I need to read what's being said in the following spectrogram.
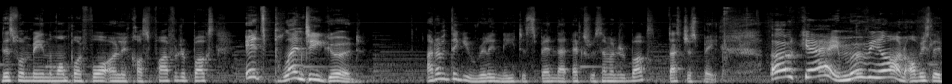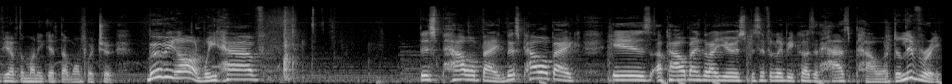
This one being the 1.4 only cost 500 bucks. It's plenty good. I don't think you really need to spend that extra 700 bucks. That's just me. Okay, moving on. Obviously, if you have the money, get that 1.2. Moving on, we have this power bank. This power bank is a power bank that I use specifically because it has power delivery.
